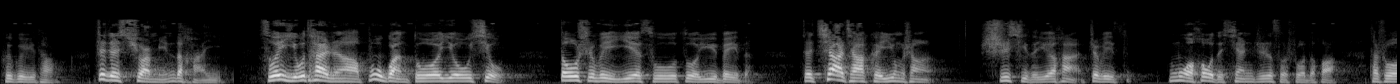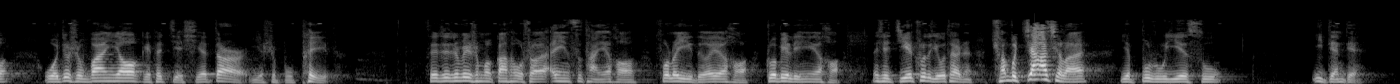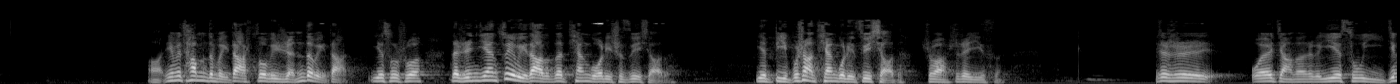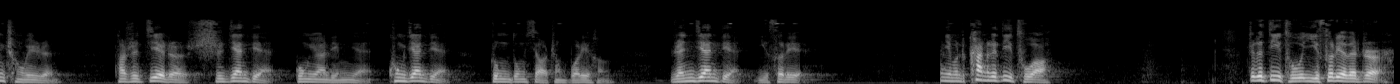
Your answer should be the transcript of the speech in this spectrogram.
回归于他。这叫选民的含义。所以犹太人啊，不管多优秀，都是为耶稣做预备的。这恰恰可以用上施洗的约翰这位幕后的先知所说的话。他说：“我就是弯腰给他解鞋带儿，也是不配的。”所以这是为什么？刚才我说爱因斯坦也好，弗洛伊德也好，卓别林也好，那些杰出的犹太人，全部加起来也不如耶稣一点点。啊，因为他们的伟大是作为人的伟大。耶稣说，在人间最伟大的，在天国里是最小的，也比不上天国里最小的，是吧？是这意思。这是我要讲的这个耶稣已经成为人。他是借着时间点公元零年，空间点中东小城伯利恒，人间点以色列。你们看这个地图啊，这个地图以色列在这儿，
